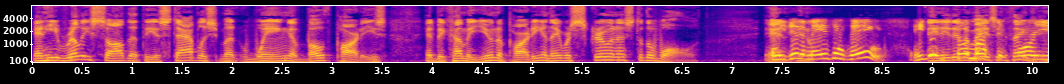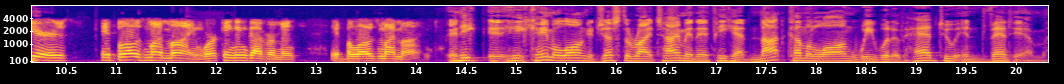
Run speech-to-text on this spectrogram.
and he really saw that the establishment wing of both parties had become a uniparty, and they were screwing us to the wall. And, he did you know, amazing things. He did, And he did so much amazing in four years. It blows my mind. Working in government, it blows my mind. and he he came along at just the right time. And if he had not come along, we would have had to invent him.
